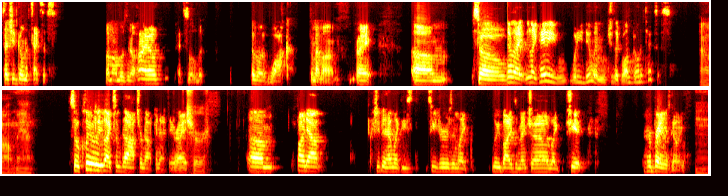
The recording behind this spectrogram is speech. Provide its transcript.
Said she's going to Texas. My mom lives in Ohio. That's a little bit of a walk for my mom, right? Um, so they're like, they're like, "Hey, what are you doing?" She's like, "Well, I'm going to Texas." Oh man. So clearly, like some dots are not connecting, right? Sure. Um, find out she's been having like these seizures and like Lewy body dementia. Like she, had, her brain was going. Mm.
